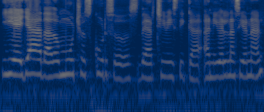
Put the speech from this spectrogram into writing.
y ella ha dado muchos cursos de archivística a nivel nacional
